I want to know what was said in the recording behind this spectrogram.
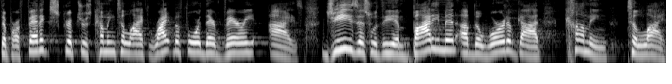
the prophetic scriptures coming to life right before their very eyes. Jesus was the embodiment of the Word of God coming to life.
